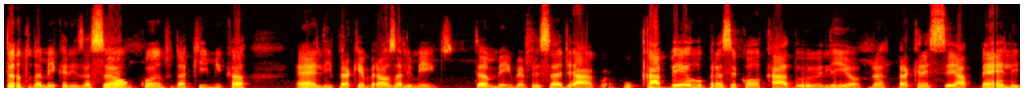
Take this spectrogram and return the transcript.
tanto da mecanização quanto da química é, ali para quebrar os alimentos. Também vai precisar de água. O cabelo para ser colocado ali, ó, para crescer, a pele,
